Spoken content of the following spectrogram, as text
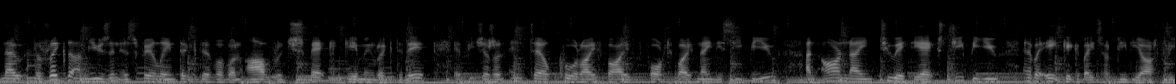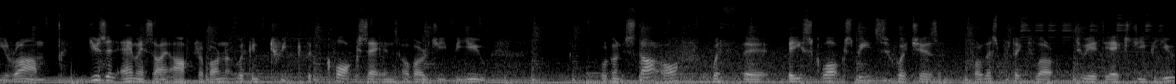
Now the rig that I'm using is fairly indicative of an average spec gaming rig today. It features an Intel Core i5 4590 CPU, an R9 280X GPU and about 8GB of DDR3 RAM. Using MSI Afterburner we can tweak the clock settings of our GPU. We're going to start off with the base clock speeds, which is for this particular 280X GPU,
